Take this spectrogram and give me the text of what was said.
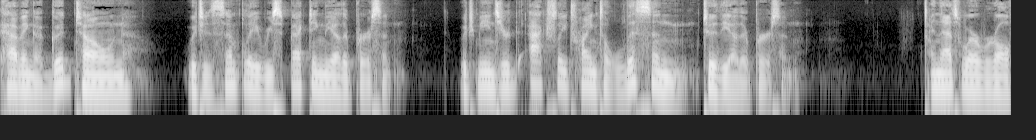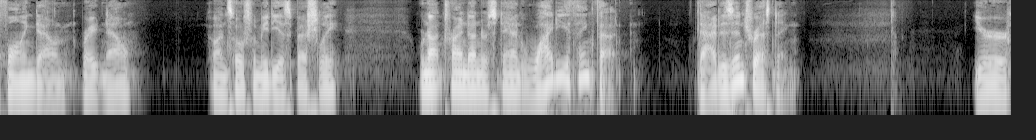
having a good tone, which is simply respecting the other person, which means you're actually trying to listen to the other person. And that's where we're all falling down right now on social media, especially. We're not trying to understand why do you think that? That is interesting. You're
